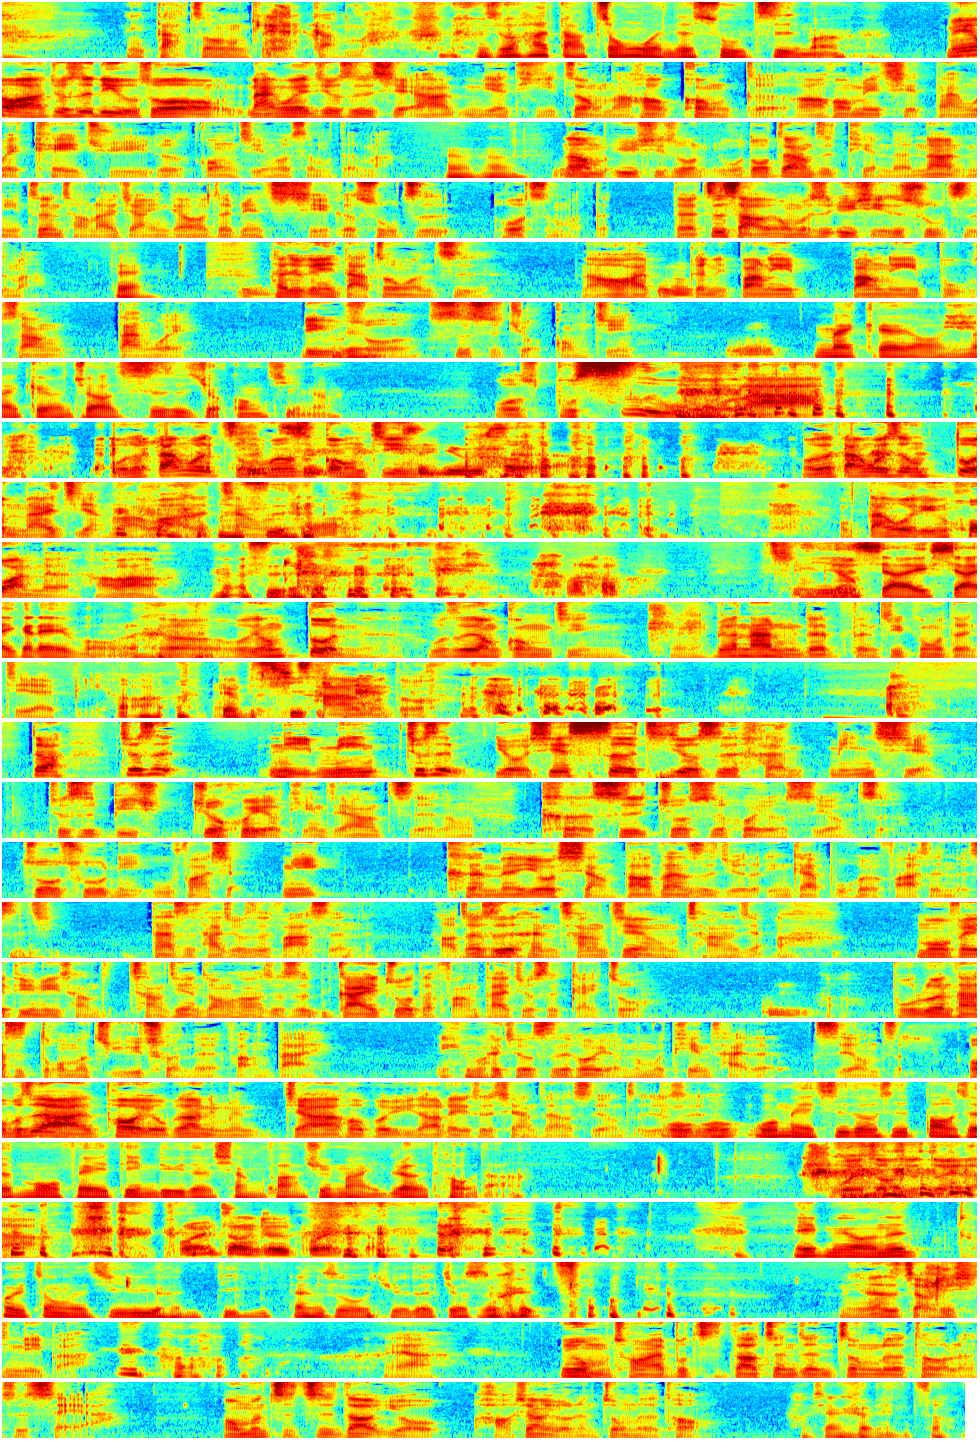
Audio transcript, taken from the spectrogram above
你打中文给我干嘛？你说他打中文的数字吗？没有啊，就是例如说栏位就是写啊你的体重，然后空格，然后后面写单位 kg 就是公斤或什么的嘛。嗯哼。那我们预期说我都这样子填了，那你正常来讲应该会这边写个数字或什么的，对，至少我们是预期是数字嘛。对。他就给你打中文字，然后还跟你帮你帮你补上单位。例如说四十九公斤，嗯，卖给哦，你卖给人最好四十九公斤啊！我不是我啦，我的单位怎么会是公斤？我的单位是用吨来讲，好不好？讲 我单位已经换了，好不好？是。你是下一下一个 level 了。呃，我用吨了，不是用公斤。不要拿你们的等级跟我等级来比，好吧？对不起，差那么多。对啊，就是你明，就是有些设计就是很明显，就是必须就会有填这样子的东西，可是就是会有使用者做出你无法想，你可能有想到，但是觉得应该不会发生的事情，但是它就是发生了。好，这是很常见，我们常常讲啊。墨菲定律常常见的状况就是，该做的房贷就是该做，嗯，好不论它是多么愚蠢的房贷，因为就是会有那么天才的使用者。我不知道，Paul，我不知道你们家会不会遇到类似像这样使用者。就是我我我每次都是抱着墨菲定律的想法去买乐透的，啊，不会中就对了，啊，不会中就是不会中。哎，欸，没有，那会中的几率很低，但是我觉得就是会中。你那是侥幸心理吧？哎呀，因为我们从来不知道真正中乐透的人是谁啊，我们只知道有好像有人中乐透，好像有人中。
